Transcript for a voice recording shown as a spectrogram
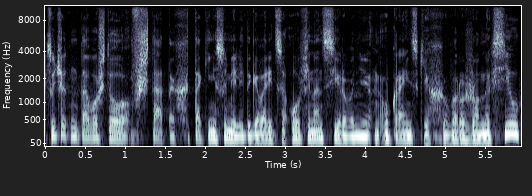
С учетом того, что в Штатах так и не сумели договориться о финансировании украинских вооруженных сил.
